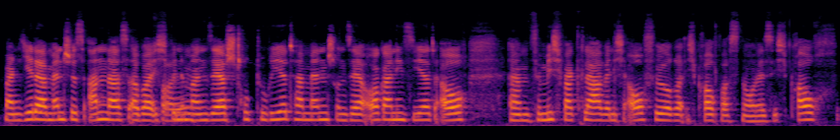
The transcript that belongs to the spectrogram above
Ich meine, jeder Mensch ist anders, aber ich Voll. bin immer ein sehr strukturierter Mensch und sehr organisiert auch. Ähm, für mich war klar, wenn ich aufhöre, ich brauche was Neues. Ich brauche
